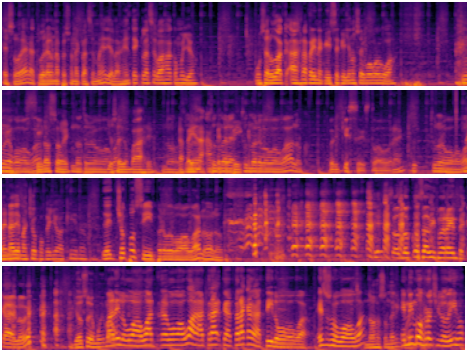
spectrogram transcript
Eso era, tú eras una persona de clase media, la gente de clase baja como yo. Un saludo a, a Rafaelina que dice que yo no sé guau guau guau. ¿Tú no eres guau, guau, Sí lo soy. No, tú no eres guau, Yo soy de un barrio. No, tú, Rafaelina, no- tú aunque no te eres, pique. tú no eres guau, guau, loco. ¿Pero qué es esto ahora, eh? Tú, tú no guau, No hay ¿no? nadie más chopo que yo aquí, loco. De Chopo sí, pero de guau no, loco. Son dos cosas diferentes, Carlos, ¿eh? Yo soy muy Manny, los guau, guau atra- te atracan a ti, los guau. Esos son guau. No, son delincuentes. El mismo Rochi lo dijo.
